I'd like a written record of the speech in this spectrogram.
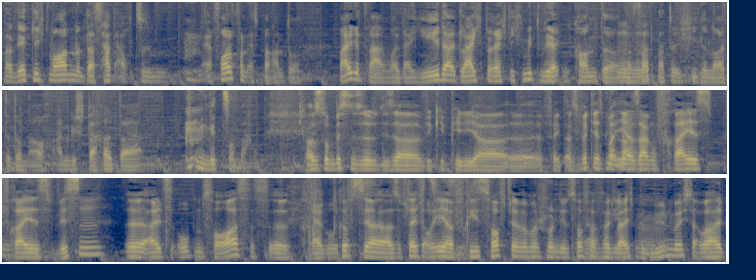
verwirklicht worden und das hat auch zum Erfolg von Esperanto beigetragen, weil da jeder gleichberechtigt mitwirken konnte. Und das hat natürlich viele Leute dann auch angestachelt, da mitzumachen. Also so ein bisschen so dieser Wikipedia-Effekt. Also ich würde jetzt mal Genau. eher sagen, freies, freies Wissen äh, als Open Source. Das äh, Ja, gut, trifft das ja, also vielleicht auch eher Free. Software, wenn man schon den Softwarevergleich bemühen möchte, aber halt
